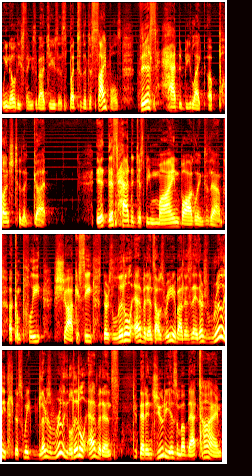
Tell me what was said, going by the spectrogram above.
We know these things about Jesus, but to the disciples, this had to be like a punch to the gut. It, this had to just be mind boggling to them, a complete shock. You see, there's little evidence. I was reading about this today. There's really, this week, there's really little evidence that in Judaism of that time,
